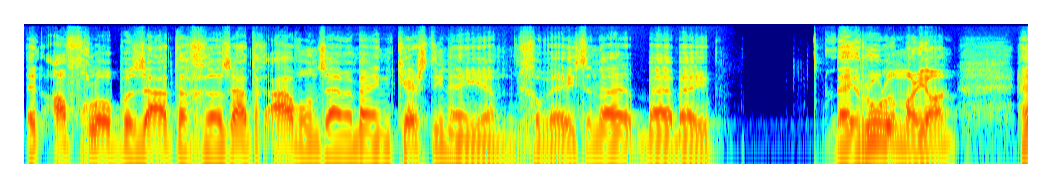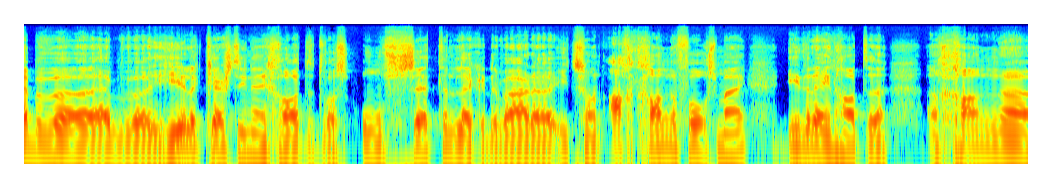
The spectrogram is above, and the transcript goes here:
En afgelopen zaterdag, uh, zaterdagavond zijn we bij een kerstdiner geweest. En daar bij, bij bij Roel en Marjan hebben we, hebben we heerlijk kerstdiner gehad. Het was ontzettend lekker. Er waren iets van acht gangen volgens mij. Iedereen had een, een gang uh,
